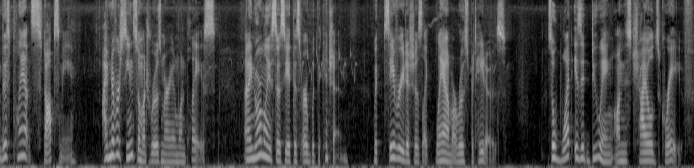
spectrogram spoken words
This plant stops me. I've never seen so much rosemary in one place, and I normally associate this herb with the kitchen, with savory dishes like lamb or roast potatoes. So, what is it doing on this child's grave?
